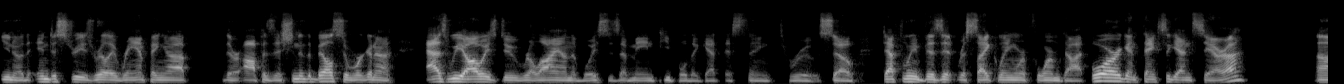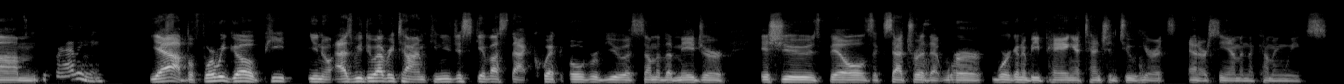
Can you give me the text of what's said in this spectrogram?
you know, the industry is really ramping up their opposition to the bill. So we're going to, as we always do, rely on the voices of Maine people to get this thing through. So definitely visit recyclingreform.org. And thanks again, Sarah. Um, Thank you for having me yeah, before we go, Pete, you know, as we do every time, can you just give us that quick overview of some of the major issues, bills, et cetera, that we're we're going to be paying attention to here at NRCM in the coming weeks?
